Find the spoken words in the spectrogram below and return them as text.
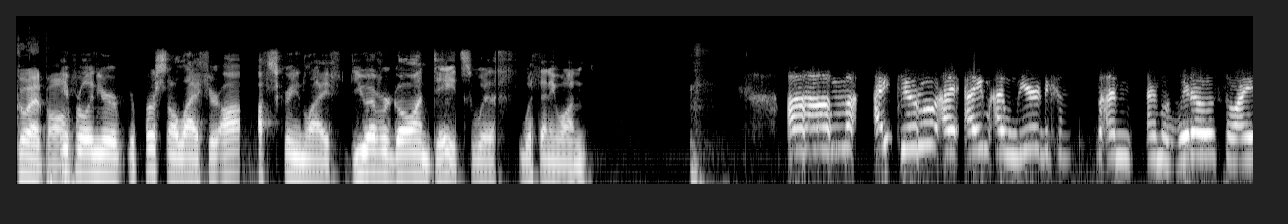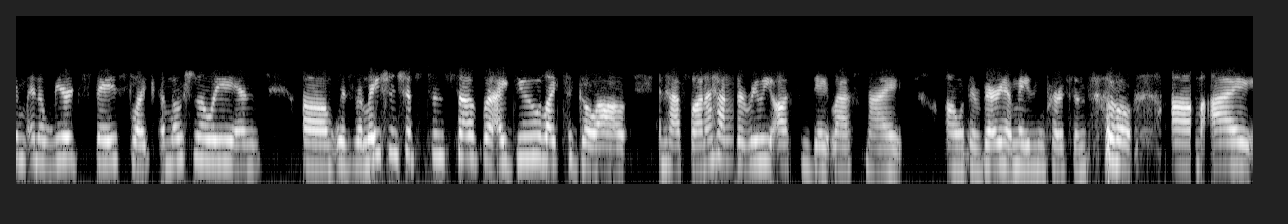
Go ahead, Paul. April, in your, your personal life, your off screen life, do you ever go on dates with with anyone? Um, I do. I, I'm I'm weird because I'm I'm a widow, so I'm in a weird space, like emotionally and um, with relationships and stuff. But I do like to go out and have fun. I had a really awesome date last night uh, with a very amazing person. So um, I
